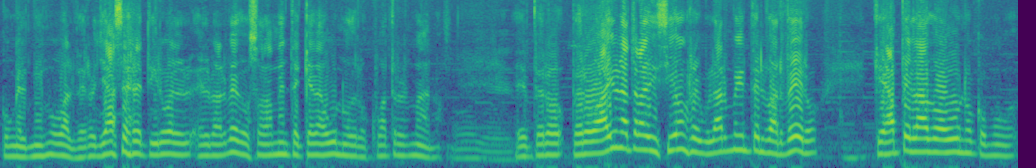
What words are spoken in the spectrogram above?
con el mismo barbero. Ya se retiró el, barbero, solamente queda uno de los cuatro hermanos. Eh, pero, pero hay una tradición regularmente el barbero que ha pelado a uno, como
